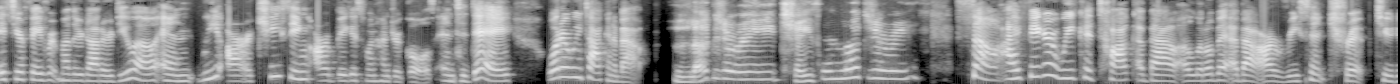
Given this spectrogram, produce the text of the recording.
It's your favorite mother daughter duo, and we are chasing our biggest 100 goals. And today, what are we talking about? Luxury, chasing luxury. So I figure we could talk about a little bit about our recent trip to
